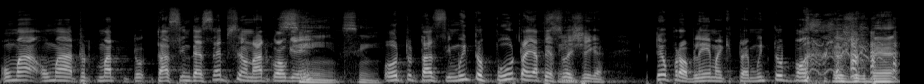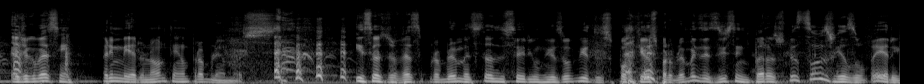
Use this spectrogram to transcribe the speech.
uma, uma, tu, uma- tu tá assim decepcionado com alguém, Sim, sim. ou tu tá assim muito puto, aí a pessoa chega. Teu problema é que tu é muito bom. Eu digo bem, eu digo bem assim. Primeiro, não tenho problemas. E se eu tivesse problemas, todos seriam resolvidos, porque os problemas existem para as pessoas resolverem.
